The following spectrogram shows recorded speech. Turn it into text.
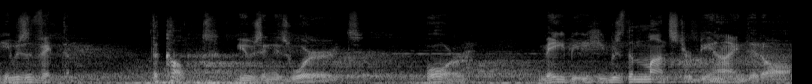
He was a victim. The cult, using his words. Or maybe he was the monster behind it all.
